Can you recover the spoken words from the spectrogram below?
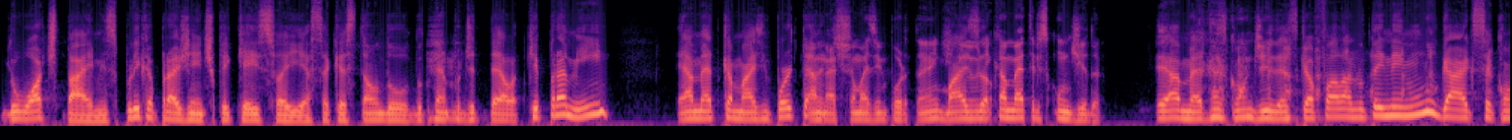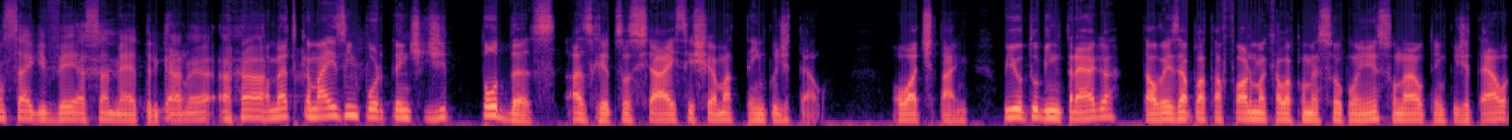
do watch time. Explica pra gente o que, que é isso aí, essa questão do, do tempo de tela. Porque para mim é a métrica mais importante. É a métrica mais importante mas e a única métrica escondida. É a métrica escondida, é isso que eu ia falar. Não tem nenhum lugar que você consegue ver essa métrica, Não. né? a métrica mais importante de todas as redes sociais se chama tempo de tela, ou watch time. O YouTube entrega, talvez é a plataforma que ela começou com isso, né? O tempo de tela.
